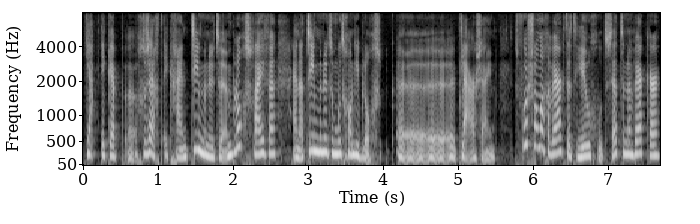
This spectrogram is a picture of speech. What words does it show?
ja, ik heb uh, gezegd, ik ga in 10 minuten een blog schrijven. En na 10 minuten moet gewoon die blog uh, uh, klaar zijn. Dus voor sommigen werkt het heel goed. Zet een wekker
